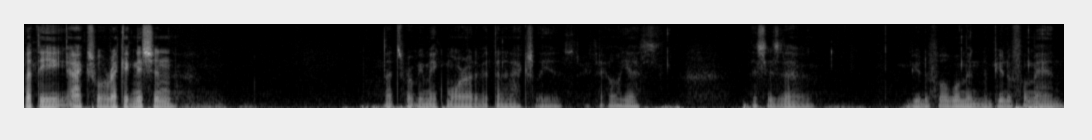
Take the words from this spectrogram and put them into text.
But the actual recognition, that's where we make more out of it than it actually is. We say, oh yes, this is a beautiful woman, a beautiful man.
